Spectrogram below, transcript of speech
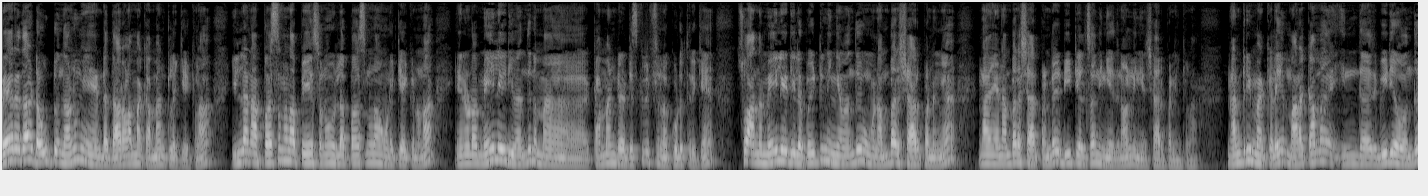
வேறு ஏதாவது டவுட் இருந்தாலும் என்கிட்ட தாராளமாக கமெண்ட்டில் கேட்கலாம். இல்லை நான் பர்சனலாக பேசணும் இல்லை பர்சனலாக உங்களுக்கு கேட்கணுன்னா என்னோடய மெயில் ஐடி வந்து நம்ம கமெண்ட் டிஸ்கிரிப்ஷனில் கொடுத்துருக்கேன். ஸோ அந்த மெயில் ஐடியில் போயிட்டு நீங்கள் வந்து உங்கள் நம்பரை ஷேர் பண்ணுங்கள் நான் என் நம்பரை ஷேர் பண்ணுறேன் டீட்டெயில்ஸாக நீங்கள் எதுனாலும் நீங்கள் ஷேர் பண்ணிக்கலாம். நன்றி மக்களே. மறக்காமல் இந்த வீடியோ வந்து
